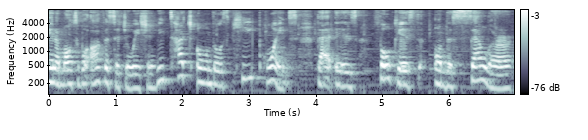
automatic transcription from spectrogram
in a multiple offer situation, we touch on those key points that is focused on the seller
